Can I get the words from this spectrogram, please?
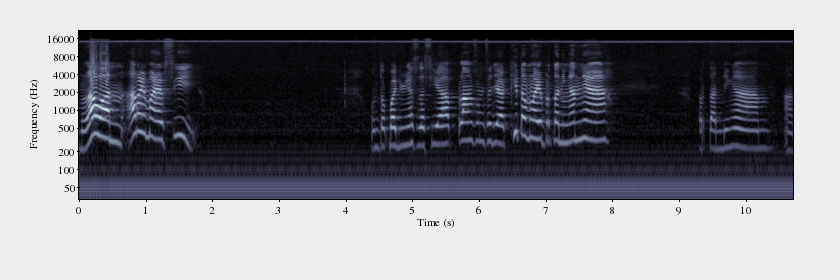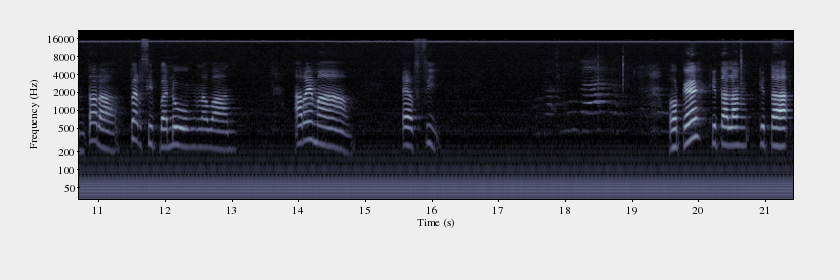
melawan Arema FC Untuk bajunya sudah siap langsung saja kita mulai pertandingannya. Pertandingan antara Persib Bandung melawan Arema FC. Oke, kita lang kita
